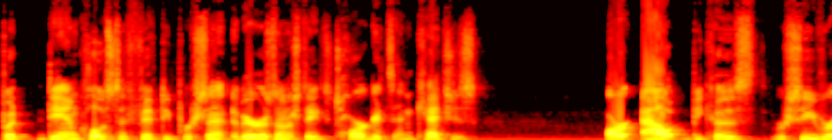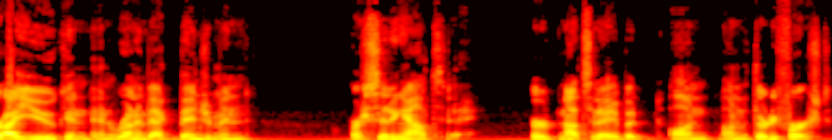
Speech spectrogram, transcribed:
but damn close to 50% of Arizona State's targets and catches are out because receiver Aiyuk and, and running back Benjamin are sitting out today or not today, but on on the 31st.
